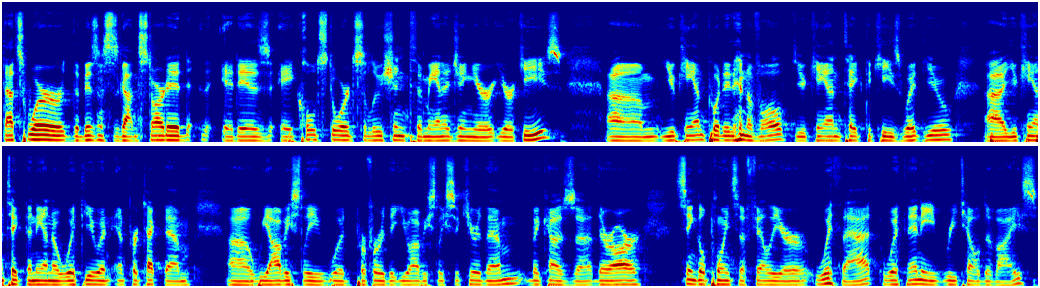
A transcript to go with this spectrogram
that's where the business has gotten started. It is a cold storage solution to managing your your keys. Um, you can put it in a vault. You can take the keys with you. Uh, you can take the Nano with you and, and protect them. Uh, we obviously would prefer that you obviously secure them because uh, there are single points of failure with that with any retail device.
